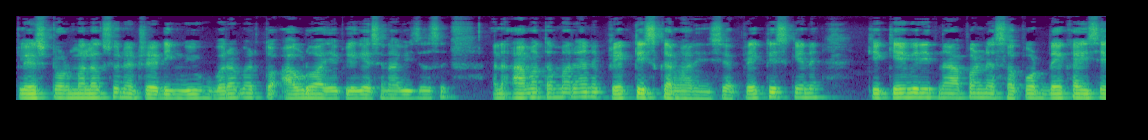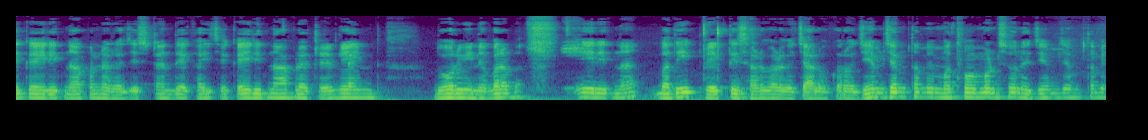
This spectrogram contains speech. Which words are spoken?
પ્લે સ્ટોરમાં લખશો ને ટ્રેડિંગ વ્યૂ બરાબર? તો આવડો આ એપ્લિકેશન આવી જશે. અને આમાં તમારે એને પ્રેક્ટિસ કરવાની છે. પ્રેક્ટિસ કેને કે કેવી રીતના આપણને સપોર્ટ દેખાય છે, કઈ રીતના આપણને રજિસ્ટન્સ દેખાય છે, કઈ રીતના આપણે ટ્રેન્ડ લાઈન દોરવીને બરાબર? એ રીતના બધી પ્રેક્ટિસ હળવળવે ચાલુ કરો. જેમ જેમ તમે મથવા માંડશો ને, જેમ જેમ તમે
